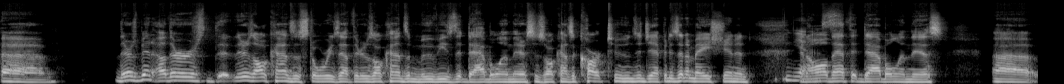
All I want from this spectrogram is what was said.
uh, there's been others. There's all kinds of stories out there. There's all kinds of movies that dabble in this. There's all kinds of cartoons and Japanese animation and and all that that dabble in this. Uh,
